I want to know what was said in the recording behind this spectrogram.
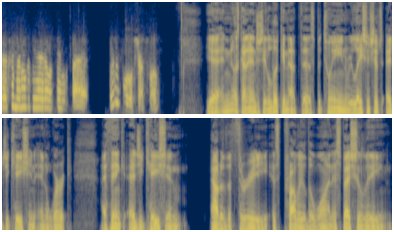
detrimental to me, I don't think, but it was a little stressful. Yeah, and you know it's kind of interesting looking at this between relationships, education, and work. I think education out of the three is probably the one, especially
